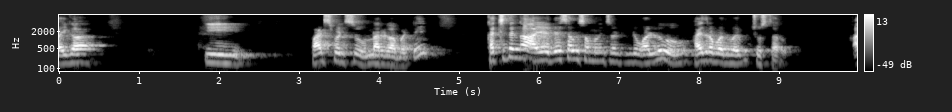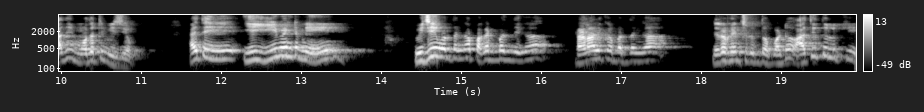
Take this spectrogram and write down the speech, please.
పైగా ఈ పార్టిసిపెంట్స్ ఉన్నారు కాబట్టి ఖచ్చితంగా ఆయా దేశాలకు సంబంధించినటువంటి వాళ్ళు హైదరాబాద్ వైపు చూస్తారు. అది మొదటి విజయం. అయితే ఈ ఈవెంట్ని విజయవంతంగా పకడ్బందీగా ప్రణాళికాబద్ధంగా నిర్వహించడంతో పాటు అతిథులకి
